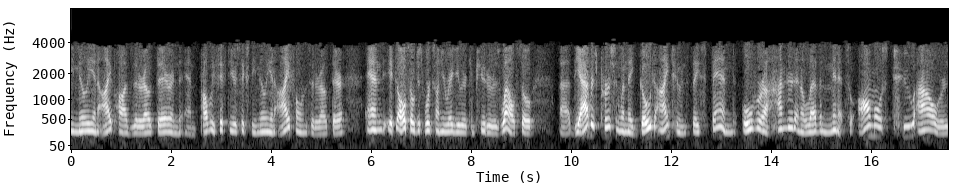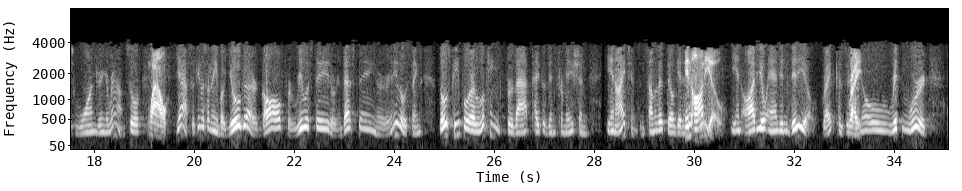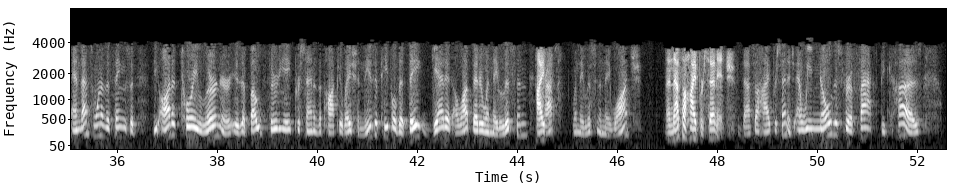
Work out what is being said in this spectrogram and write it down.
million iPods that are out there and, and probably 50 or 60 million iPhones that are out there. And it also just works on your regular computer as well. So uh, the average person, when they go to iTunes, they spend over 111 minutes, so almost two hours wandering around. So wow, yeah. So if you know something about yoga or golf or real estate or investing or any of those things, those people are looking for that type of information in iTunes, and some of it they'll get in, in audio, in audio and in video, right? Because there's right. no written word, and that's one of the things that the auditory learner is about 38% of the population. These are people that they get it a lot better when they listen, I, perhaps when they listen and they watch. And that's a high percentage. That's a high percentage. And we know this for a fact because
